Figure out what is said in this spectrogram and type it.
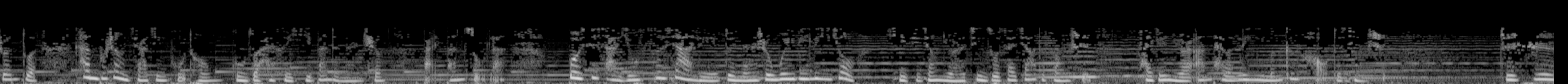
专断，看不上家境普通、工作还很一般的男生，百般阻拦。不惜采用私下里对男生威逼利诱，以及将女儿静坐在家的方式，还给女儿安排了另一门更好的姓氏。只是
